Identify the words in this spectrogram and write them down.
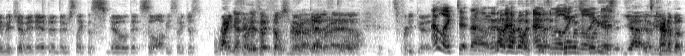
image of it, and then there's like the snow that's so obviously just right in front of a it. There's no of it, depth right, yeah. It's pretty good. I liked it though. No, no, no, it's I, I was good. willing, well, what's willing funny to. is yeah, It's I mean, kind of a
